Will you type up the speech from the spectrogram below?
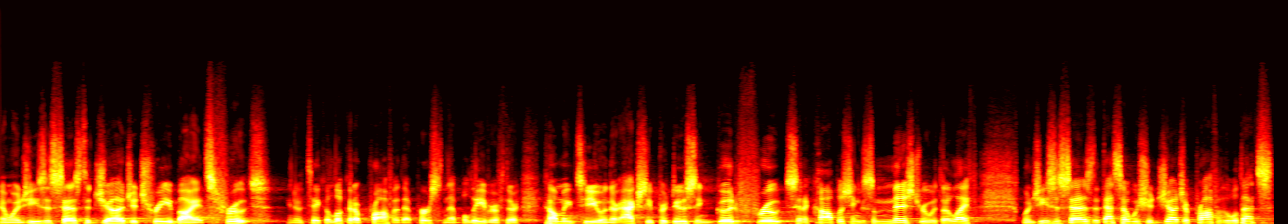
And when Jesus says to judge a tree by its fruit, you know, take a look at a prophet, that person, that believer, if they're coming to you and they're actually producing good fruits and accomplishing some ministry with their life. When Jesus says that that's how we should judge a prophet, well, that's,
